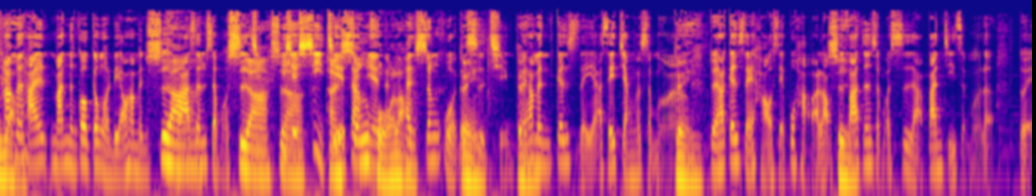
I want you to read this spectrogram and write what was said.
他们还蛮能够跟我聊他们是发生什么事情，啊是啊、一些细节上面的很生活，很生活的事情。对，对他们跟谁啊？谁讲了什么啊？对，对他跟谁好谁不好啊？老师发生什么事啊？班级怎么了？对，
